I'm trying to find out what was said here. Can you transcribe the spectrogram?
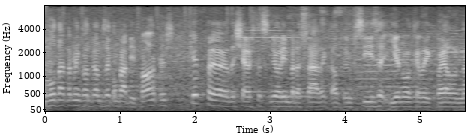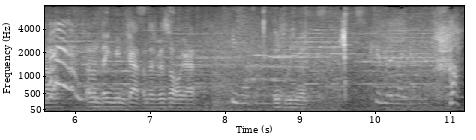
Vou voltar também quando vamos a comprar pipocas, que é para deixar esta senhora embaraçada, que ela também precisa, e eu não acabei com ela, não, eu não tenho vindo cá tantas vezes ao Algarve, Exatamente. infelizmente. Que vergonha. Ah!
